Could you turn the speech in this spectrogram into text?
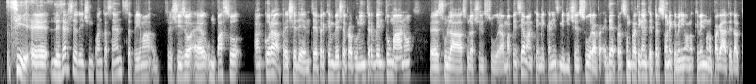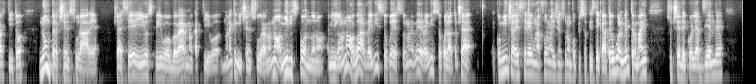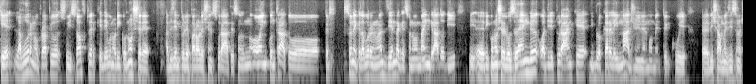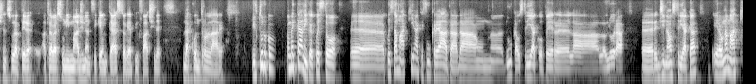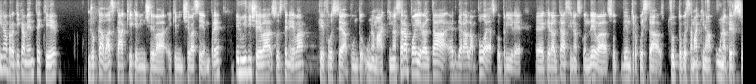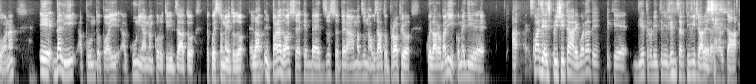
Sì, eh, l'esercito dei 50 cents, prima preciso, è un passo ancora precedente, perché invece è proprio un intervento umano eh, sulla, sulla, censura, ma pensiamo anche ai meccanismi di censura, ed è, sono praticamente persone che, venivano, che vengono pagate dal partito non per censurare, cioè, se io scrivo governo cattivo, non è che mi censurano, no, mi rispondono e mi dicono: no, guarda, hai visto questo, non è vero, hai visto quell'altro. Cioè, comincia a essere una forma di censura un po' più sofisticata. E ugualmente ormai succede con le aziende che lavorano proprio sui software che devono riconoscere, ad esempio, le parole censurate. Sono, ho incontrato persone che lavorano in un'azienda che sono ormai in grado di eh, riconoscere lo slang o addirittura anche di bloccare le immagini nel momento in cui eh, diciamo, esiste una censura per, attraverso un'immagine anziché un testo che è più facile da controllare. Il turco meccanico è questo, eh, questa macchina che fu creata da un duca austriaco per la, l'allora eh, regina austriaca era una macchina praticamente che giocava a scacchi e che vinceva, e che vinceva sempre e lui diceva, sosteneva che fosse appunto una macchina. Sarà poi in realtà Edgar Allan Poe a scoprire eh, che in realtà si nascondeva so- dentro questa, sotto questa macchina una persona e da lì appunto poi alcuni hanno ancora utilizzato questo metodo. La, il paradosso è che Bezos per Amazon ha usato proprio quella roba lì, come dire, a, quasi a esplicitare, guardate che dietro l'intelligenza artificiale in certo. realtà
